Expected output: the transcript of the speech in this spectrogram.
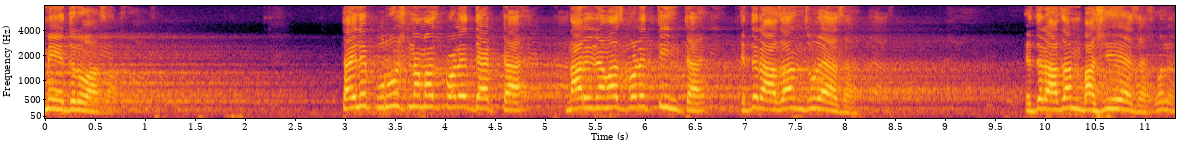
মেয়েদেরও আজান। তাইলে পুরুষ নামাজ পড়ে দেড়টায়, নারী নামাজ পড়ে তিনটায়, এদের আজান জুড়ে আজান। এদের আজান বাসি হয়ে যায়, বলে।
